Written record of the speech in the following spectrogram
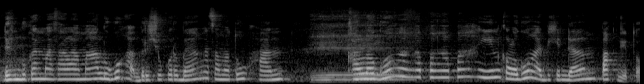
dan bukan masalah malu gue nggak bersyukur banget sama Tuhan. Iya. kalau gue nggak ngapa-ngapain kalau gue nggak bikin dampak gitu.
